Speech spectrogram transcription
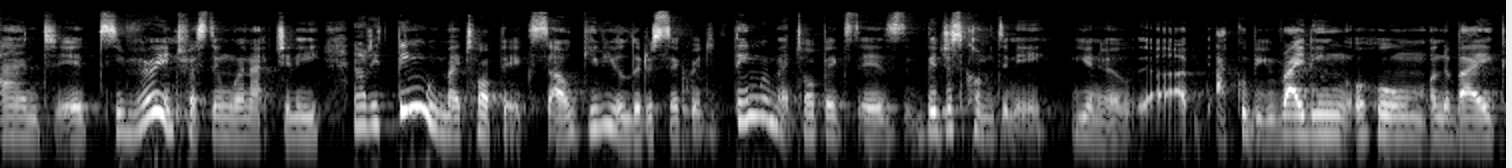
And it's a very interesting one, actually. Now, the thing with my topics, I'll give you a little secret. The thing with my topics is they just come to me. You know, I, I could be riding home on the bike,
